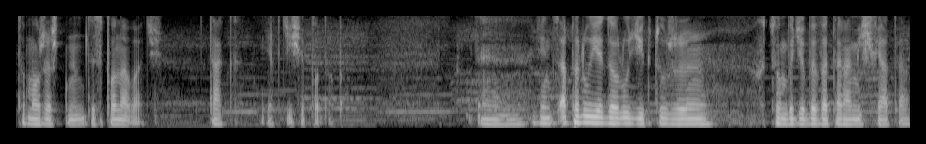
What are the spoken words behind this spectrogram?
to możesz tym dysponować tak, jak ci się podoba. E, więc apeluję do ludzi, którzy chcą być obywatelami świata,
